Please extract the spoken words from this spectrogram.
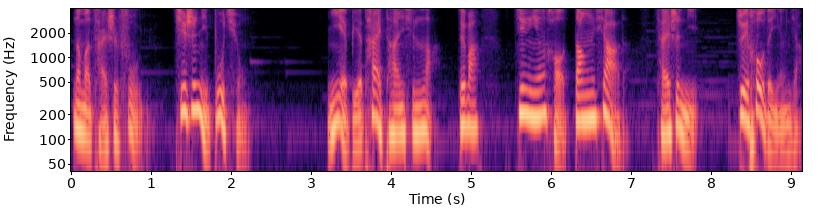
那么才是富裕。其实你不穷，你也别太贪心了，对吧？经营好当下的，才是你最后的赢家。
